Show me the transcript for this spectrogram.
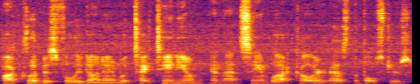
Pot clip is fully done in with titanium in that same black color as the bolsters.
